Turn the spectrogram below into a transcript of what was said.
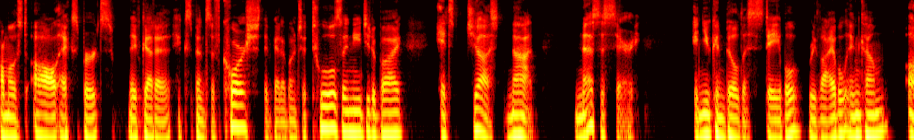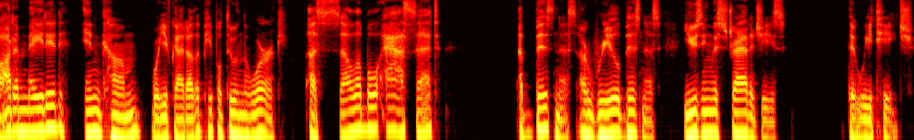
Almost all experts, they've got an expensive course, they've got a bunch of tools they need you to buy. It's just not necessary. And you can build a stable, reliable income automated income where you've got other people doing the work, a sellable asset, a business, a real business using the strategies that we teach.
